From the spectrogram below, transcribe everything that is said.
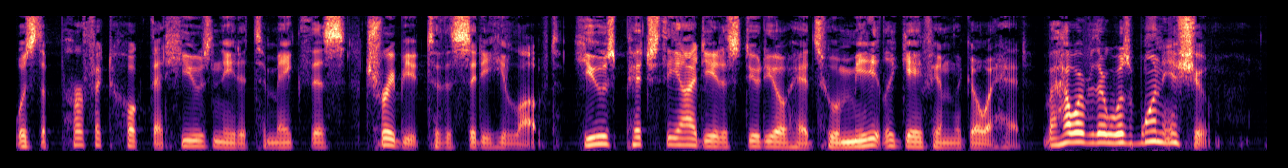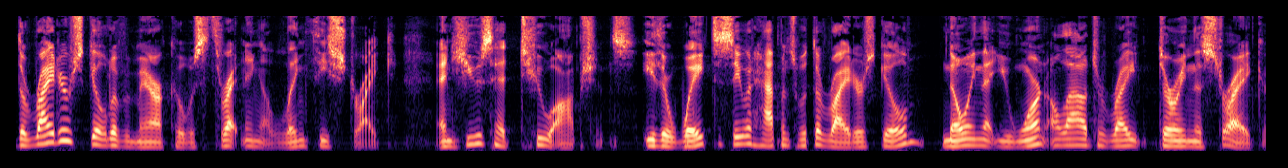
was the perfect hook that Hughes needed to make this tribute to the city he loved. Hughes pitched the idea to studio heads who immediately gave him the go ahead. But however, there was one issue. The Writers Guild of America was threatening a lengthy strike, and Hughes had two options. Either wait to see what happens with the Writers Guild, knowing that you weren't allowed to write during the strike,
